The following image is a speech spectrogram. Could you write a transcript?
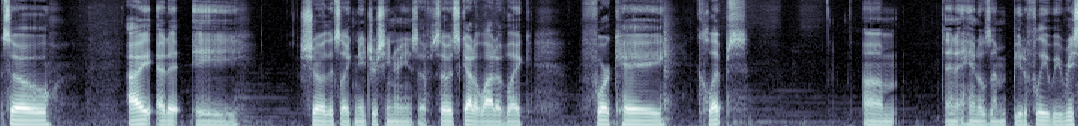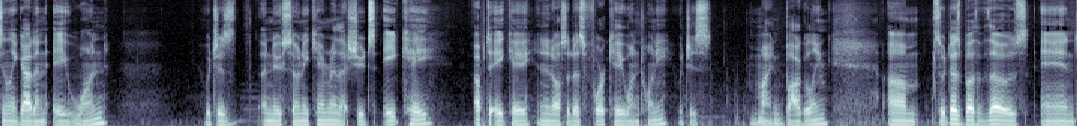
so I edit a show that's like nature scenery and stuff. So it's got a lot of like 4K clips. Um, and it handles them beautifully. We recently got an A1, which is a new Sony camera that shoots 8K, up to 8K, and it also does 4K 120, which is mind boggling. Um, so it does both of those, and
